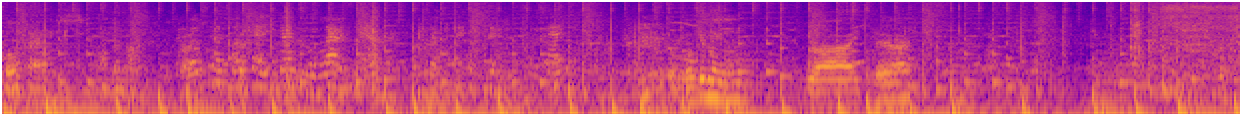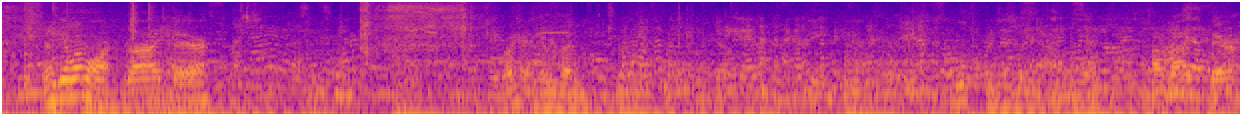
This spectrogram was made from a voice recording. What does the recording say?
Both hands on the knife. Right. Okay, you guys relax now. Take a picture, okay? So look at me. Right there. Let me get one more. Right there. Okay, go ahead, everybody. Move over this way now. All right there.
